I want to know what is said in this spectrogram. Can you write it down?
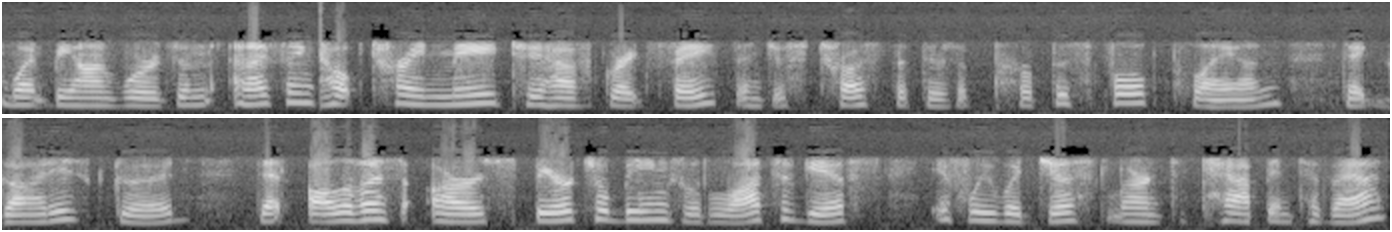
went beyond words and, and I think helped train me to have great faith and just trust that there's a purposeful plan, that God is good, that all of us are spiritual beings with lots of gifts if we would just learn to tap into that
